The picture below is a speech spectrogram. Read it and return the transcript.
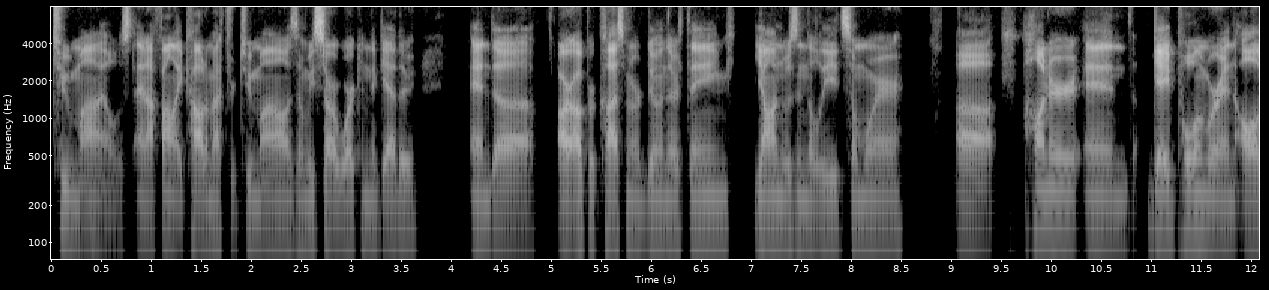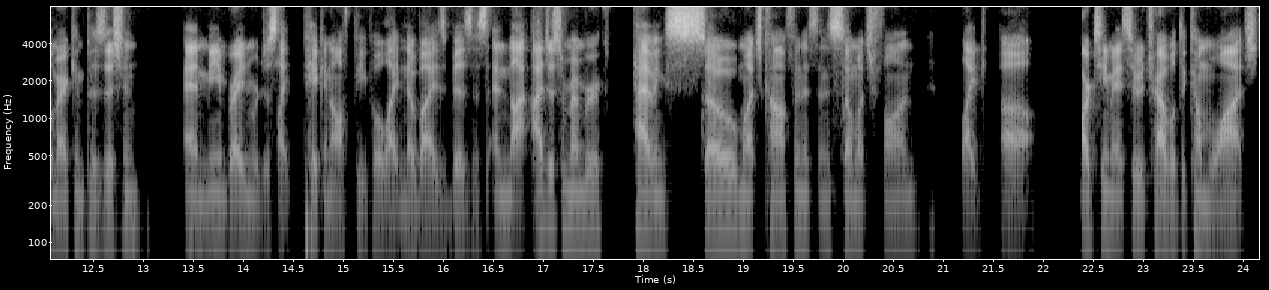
two miles, and I finally caught him after two miles, and we started working together. And uh, our upperclassmen were doing their thing. Jan was in the lead somewhere. Uh, Hunter and Gabe Pullen were in All American position, and me and Braden were just like picking off people like nobody's business. And I, I just remember having so much confidence and so much fun. Like uh, our teammates who had traveled to come watch,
